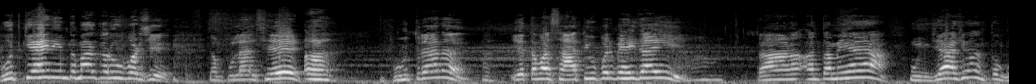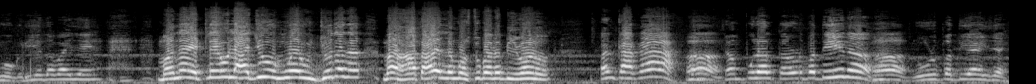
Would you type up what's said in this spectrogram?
ભૂત નહીં એમ તમારે કરવું પડશે. ચંપુલાલ શેઠ ભૂતરા ને એ તમારા સાથી ઉપર બેસી જાય. તાણ અને તમે ઊંઝા છો ને તો ઘોઘડીએ દબાઈ જાય. મને એટલે એવું લાગ્યું હું એ ઊંઝો તો ને મારા હાથ આવે એટલે મસ્તુ મને બીવાણો અને કાકા. ચંપુલાલ કરોડપતિ ને. રોડપતિ આવી જાય.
